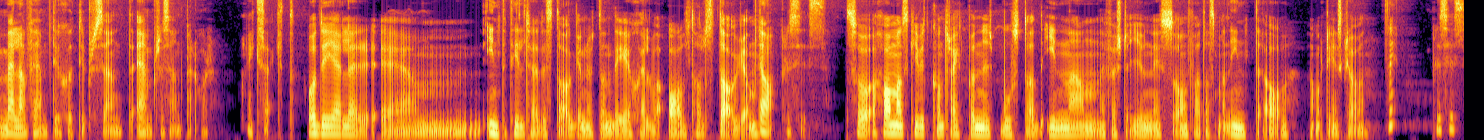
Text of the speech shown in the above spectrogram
mellan 50 och 70 procent, 1 procent per år. Exakt. Och det gäller eh, inte tillträdesdagen, utan det är själva avtalsdagen. Ja, precis. Så har man skrivit kontrakt på en ny bostad innan 1 juni, så omfattas man inte av amorteringskraven. Nej, precis.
